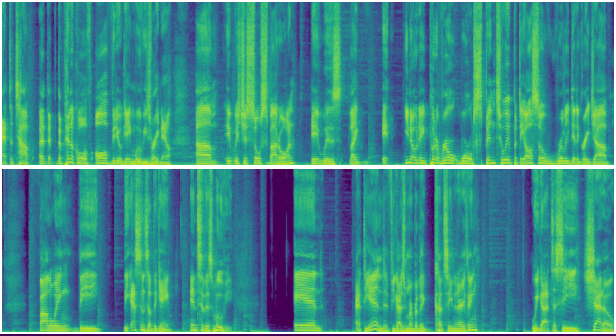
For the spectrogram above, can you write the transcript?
at the top, at the, the pinnacle of all video game movies right now. Um, it was just so spot on. It was like it, you know, they put a real world spin to it, but they also really did a great job following the the essence of the game into this movie. And at the end, if you guys remember the cutscene and everything, we got to see Shadow,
